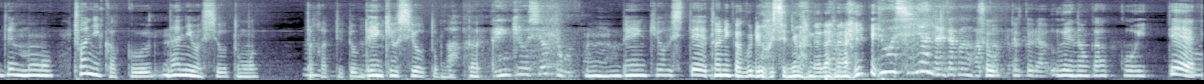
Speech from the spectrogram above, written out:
でもとにかく何をしようと思ったかっていうと、うん。勉強しようと思った、勉強しようと思った、うん、勉強してとにかく漁師にはならない。漁師にはなりたくなかっただ。うだから上の学校行って、うん。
